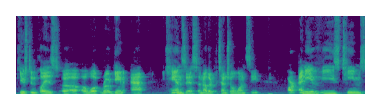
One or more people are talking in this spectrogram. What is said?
Houston plays a, a road game at Kansas, another potential one seed. Are any of these teams'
